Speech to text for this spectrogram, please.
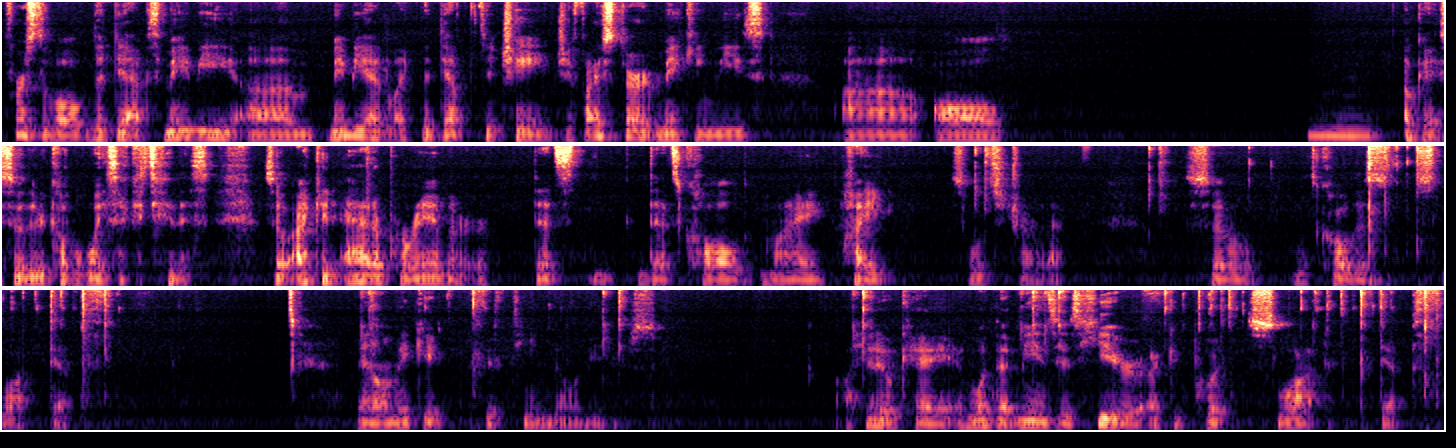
first of all, the depth. Maybe, um, maybe I'd like the depth to change. If I start making these uh, all hmm, Okay, so there are a couple ways I could do this. So I could add a parameter that's that's called my height. So let's try that. So let's call this slot depth. And I'll make it 15 millimeters. I'll hit OK, and what that means is here I could put slot depth.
